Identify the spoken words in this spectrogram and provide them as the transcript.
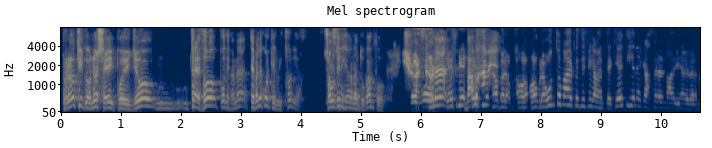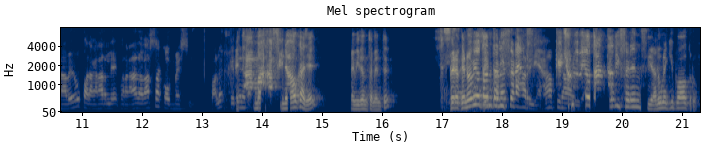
Pronóstico, no sé, pues yo mm, 3-2 puedes ganar, te vale cualquier victoria. Solo tienes que ganar en tu campo. Y el Barcelona, ¿Qué tie- vamos no, pero os, os pregunto más específicamente, ¿qué tiene que hacer el Madrid en el Bernabéu para ganarle, para ganar al Barça con Messi? ¿Vale? ¿Qué tiene que está más afinado que ayer, evidentemente. Pero que no veo tanta diferencia. arriba, que yo no veo tanta diferencia de un equipo a otro.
